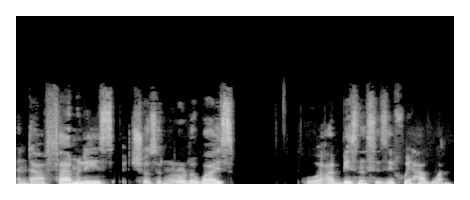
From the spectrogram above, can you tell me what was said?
and our families, chosen or otherwise, or our businesses if we have one.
